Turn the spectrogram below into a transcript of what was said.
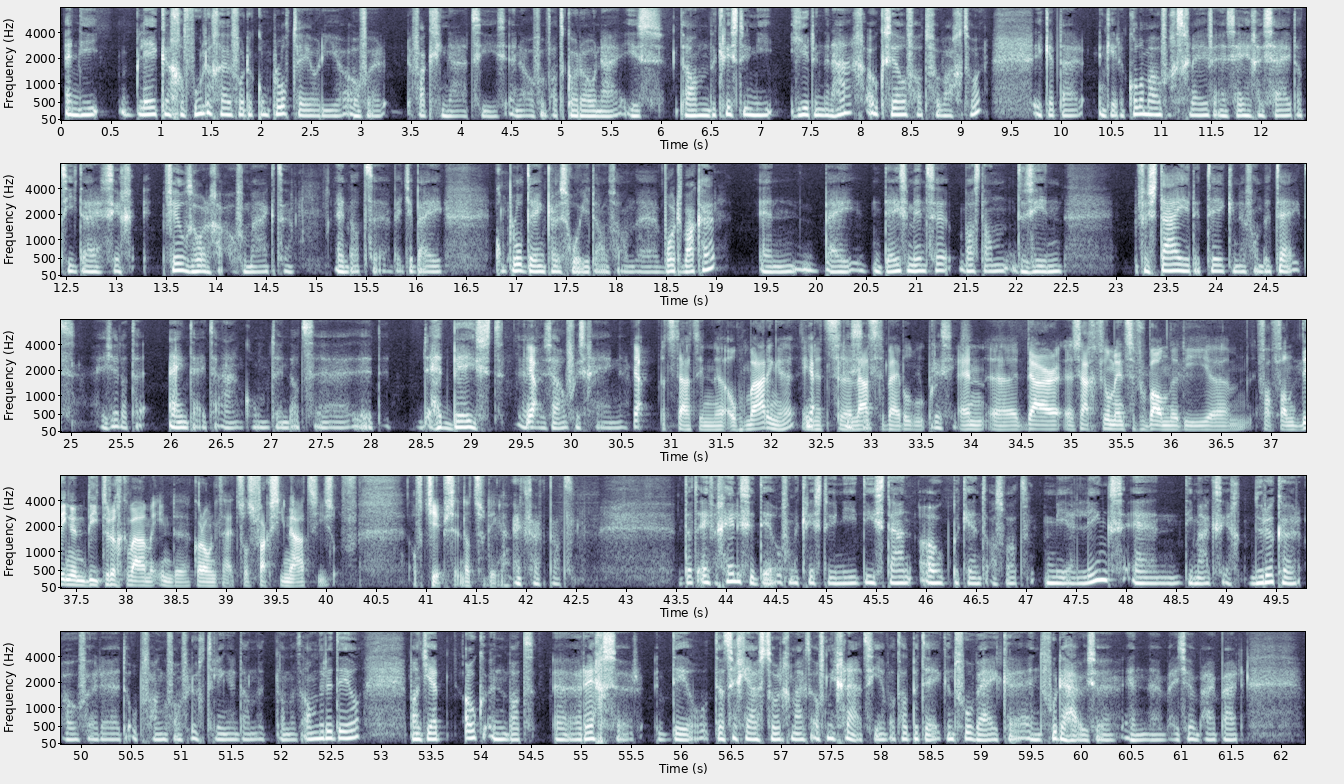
En die bleken gevoeliger voor de complottheorieën over de vaccinaties en over wat corona is dan de ChristenUnie hier in Den Haag ook zelf had verwacht hoor. Ik heb daar een keer een column over geschreven en Zegen zei dat hij daar zich veel zorgen over maakte. En dat, weet je, bij complotdenkers hoor je dan van uh, word wakker. En bij deze mensen was dan de zin, versta je de tekenen van de tijd? Weet je, dat de eindtijd aankomt en dat uh, het, het beest uh, ja. zou verschijnen. Ja, dat staat in uh, openbaringen, in ja, het uh, laatste Bijbelboek. Precies. En daar zagen veel mensen verbanden die, van, van dingen die terugkwamen in de coronatijd, zoals vaccinaties of, of chips en dat soort dingen. Exact dat. Dat evangelische deel van de ChristenUnie, die staan ook bekend als wat meer links. En die maken zich drukker over de opvang van vluchtelingen dan het, dan het andere deel. Want je hebt ook een wat uh, rechtser deel dat zich juist zorgen maakt over migratie. En wat dat betekent voor wijken en voor de huizen. En uh, weet je, waar,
